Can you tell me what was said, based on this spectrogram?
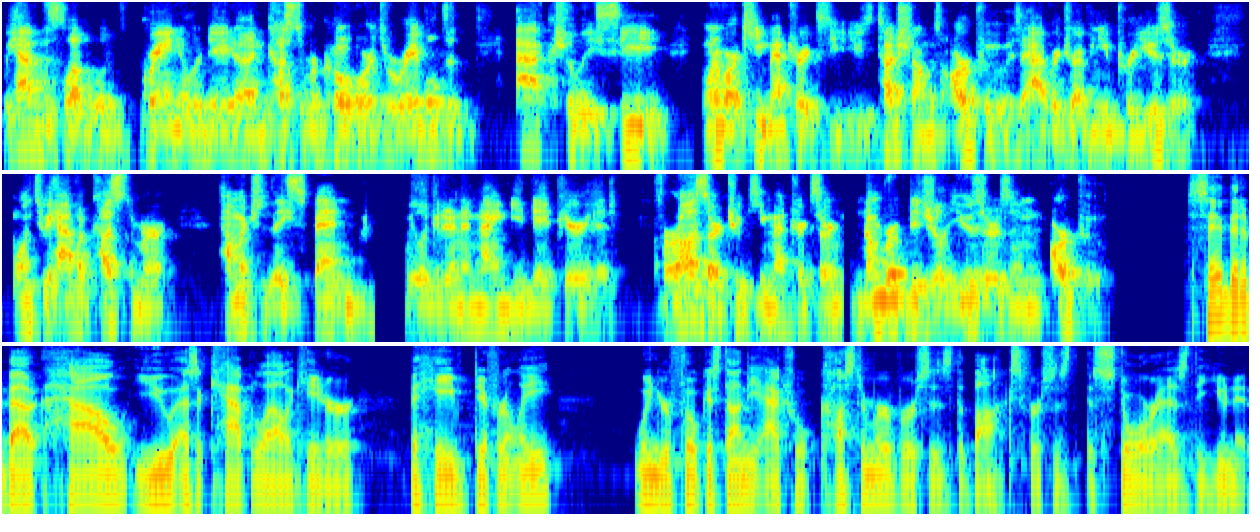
We have this level of granular data and customer cohorts where we're able to actually see one of our key metrics you, touched on was ARPU, is average revenue per user. Once we have a customer, how much do they spend? We look at it in a 90 day period. For us, our two key metrics are number of digital users and ARPU. Say a bit about how you, as a capital allocator, behave differently when you're focused on the actual customer versus the box versus the store as the unit.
